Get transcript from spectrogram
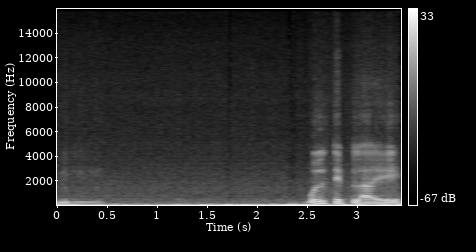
we multiply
